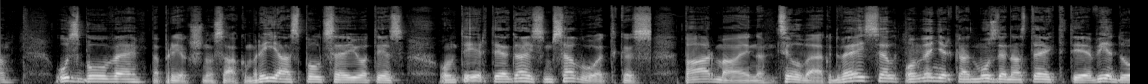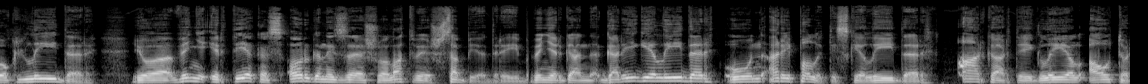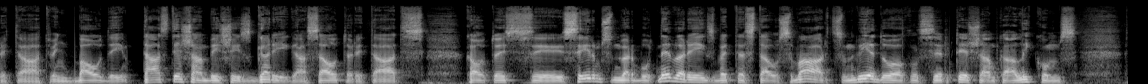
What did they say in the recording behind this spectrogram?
uzbūvē, pa priekšu no sākuma rijās pulcējoties, un tie ir tie gaismas avoti, kas pārmaina cilvēku dvēseli, un viņi ir, kā mūsdienās teikti, tie viedokļu līderi, jo viņi ir tie, kas organizē šo latviešu sabiedrību. Viņi ir gan garīgie līderi, un arī politiskie līderi, ārkārtīgi lielu autoritāti viņi baudīja. Tās tiešām bija šīs garīgās autoritātes. Kaut esi sirms un varbūt nevarīgs, bet tas tavs vārds un viedoklis ir tiešām kā likums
